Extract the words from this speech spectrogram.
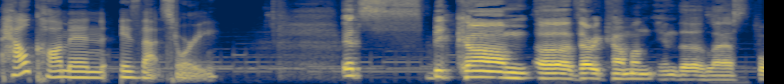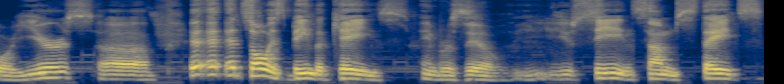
how common is that story? It's become uh, very common in the last four years. Uh, it, it's always been the case in Brazil. You see in some states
